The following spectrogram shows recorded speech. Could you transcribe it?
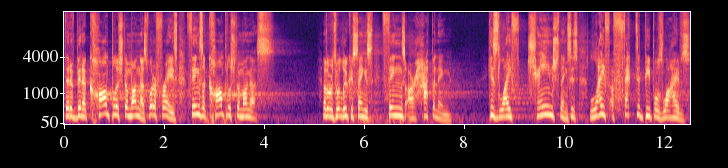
that have been accomplished among us. What a phrase, things accomplished among us. In other words, what Luke is saying is things are happening his life changed things, his life affected people's lives.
